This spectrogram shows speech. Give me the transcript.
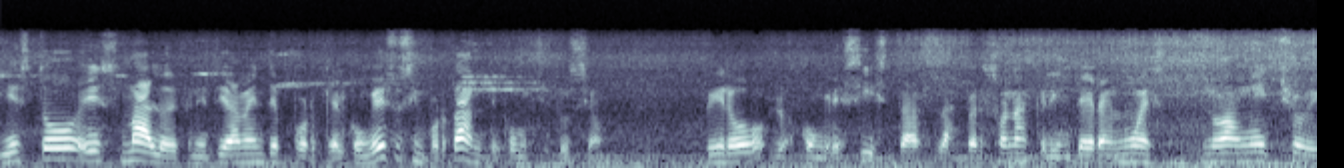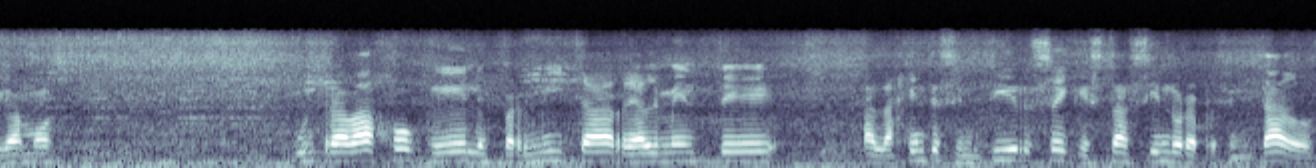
y esto es malo definitivamente porque el Congreso es importante como institución, pero los congresistas, las personas que lo integran no, no han hecho, digamos, un trabajo que les permita realmente a la gente sentirse que está siendo representados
